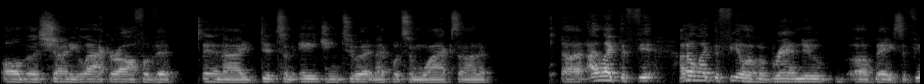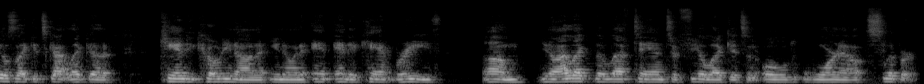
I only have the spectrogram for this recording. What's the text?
all the shiny lacquer off of it, and I did some aging to it, and I put some wax on it. Uh, I like the feel. I don't like the feel of a brand new uh, bass. It feels like it's got like a candy coating on it, you know, and and, and it can't breathe. Um, you know, I like the left hand to feel like it's an old, worn out slipper.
